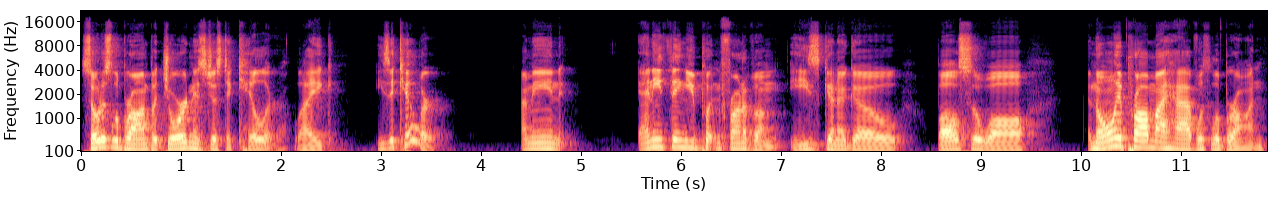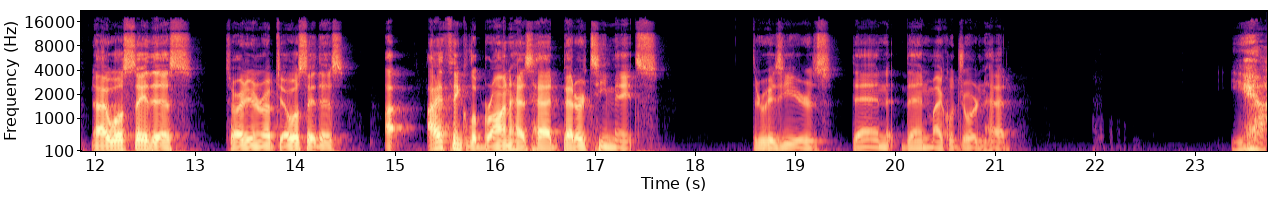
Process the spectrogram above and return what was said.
So does lebron but jordan is just a killer. Like he's a killer. I mean anything you put in front of him, he's gonna go balls to the wall. And the only problem I have with LeBron, Now I will say this. Sorry to interrupt you. I will say this. I I think LeBron has had better teammates through his years than than Michael Jordan had. yeah,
